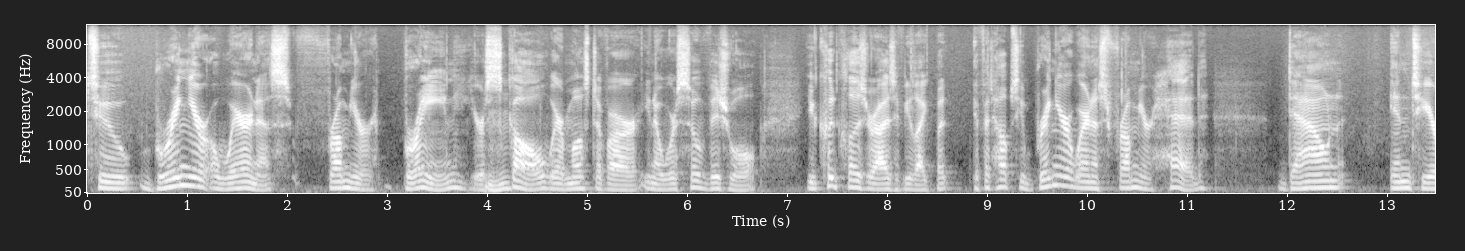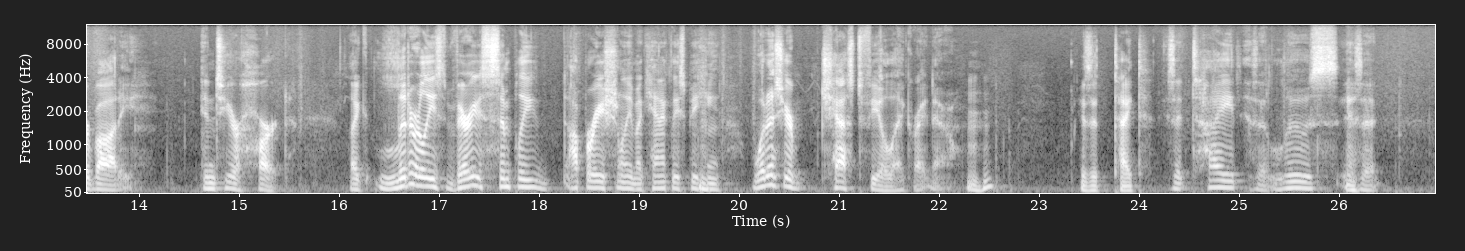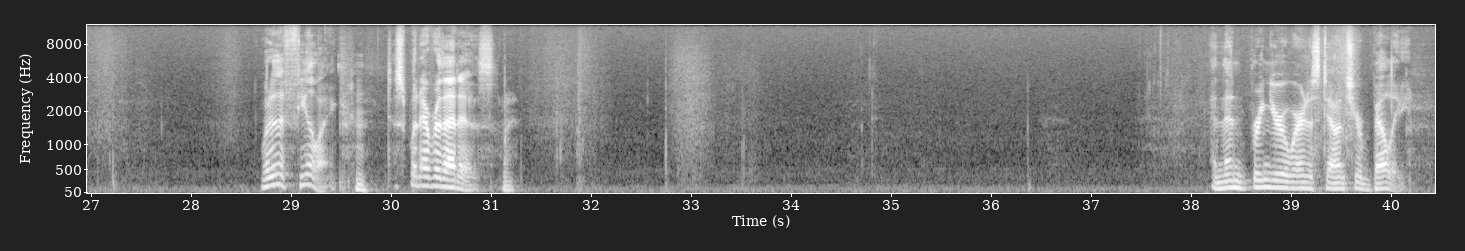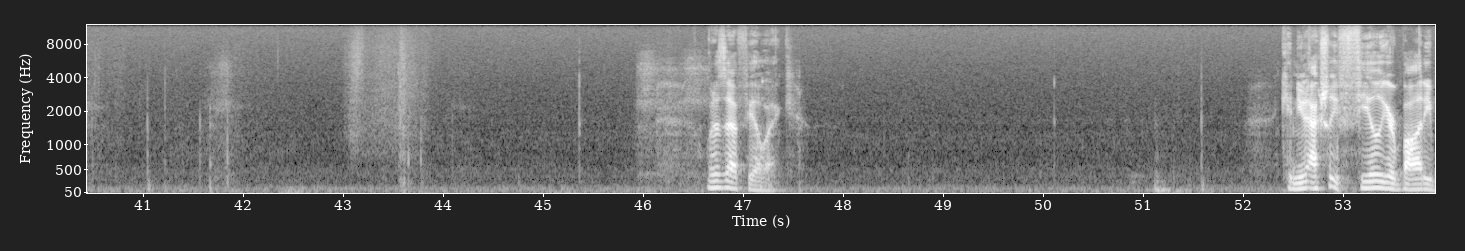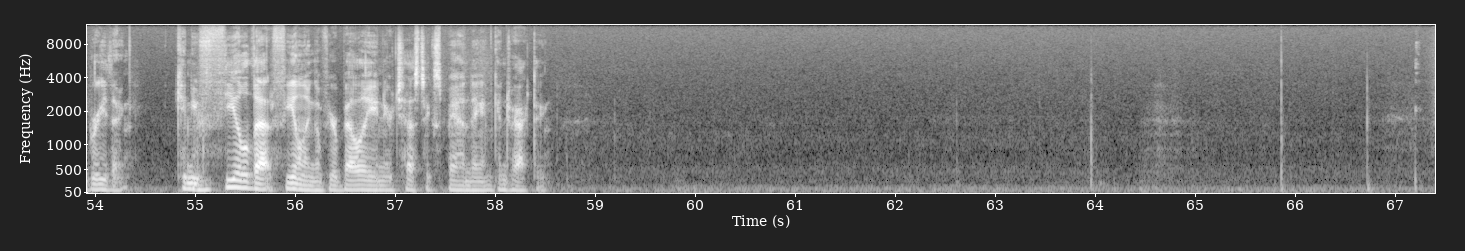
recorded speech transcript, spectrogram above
to bring your awareness from your brain, your mm-hmm. skull, where most of our, you know, we're so visual. You could close your eyes if you like, but if it helps you, bring your awareness from your head down into your body, into your heart. Like literally, very simply, operationally, mechanically speaking, hmm. what does your chest feel like right now? Mm-hmm. is it tight Is it tight? Is it loose? Is it. What does it feel like? Hmm. Just whatever that is. Right. And then bring your awareness down to your belly. What does that feel like? Can you actually feel your body breathing? Can you mm-hmm. feel that feeling of your belly and your chest expanding and contracting?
